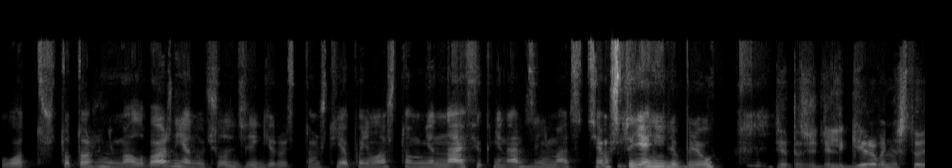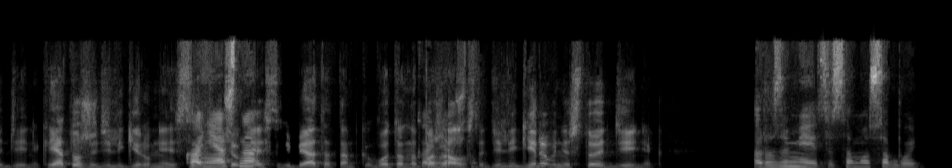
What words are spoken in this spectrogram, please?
Вот, что тоже немаловажно, я научилась делегировать, потому что я поняла, что мне нафиг не надо заниматься тем, что я не люблю. Де- Подожди, делегирование стоит денег. Я тоже делегирую. У меня есть София, у меня Конечно, есть ребята там. Вот оно, конечно, пожалуйста. Делегирование стоит денег. разумеется, само собой,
